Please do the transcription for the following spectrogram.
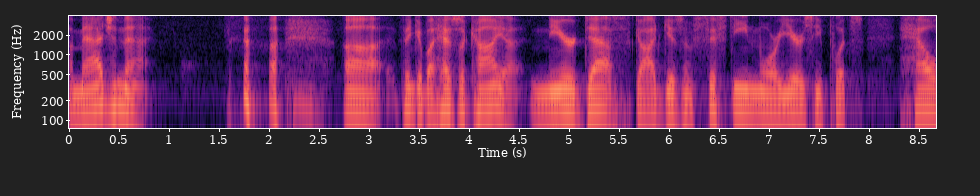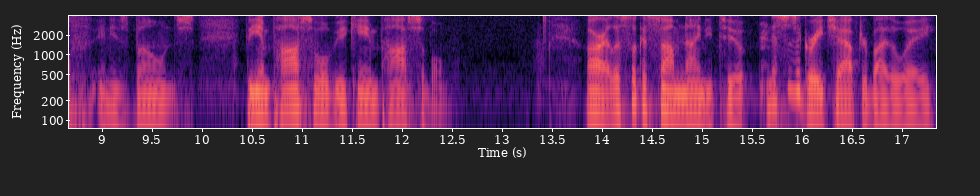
Imagine that. uh, think about Hezekiah, near death. God gives him 15 more years. He puts health in his bones. The impossible became possible. All right, let's look at Psalm 92. This is a great chapter, by the way.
